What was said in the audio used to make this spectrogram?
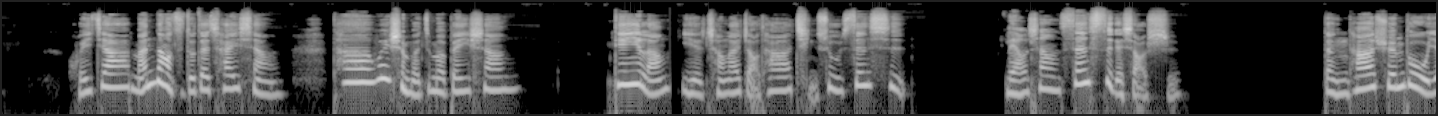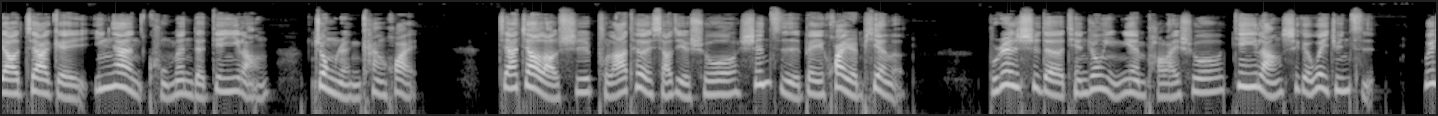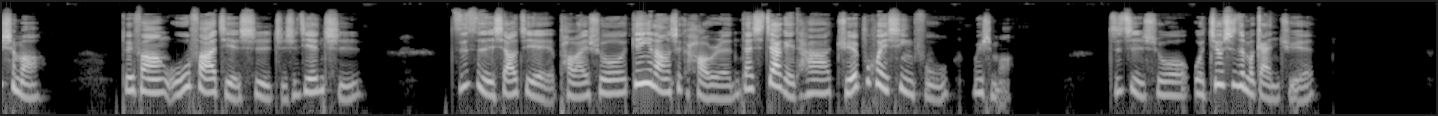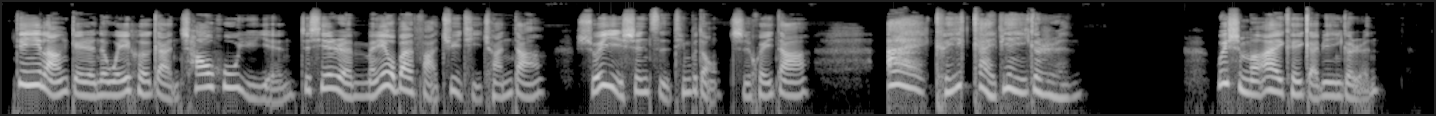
回家满脑子都在猜想他为什么这么悲伤。电一郎也常来找他倾诉身世，聊上三四个小时。等他宣布要嫁给阴暗苦闷的电一郎，众人看坏。家教老师普拉特小姐说：“生子被坏人骗了。”不认识的田中影彦跑来说：“电一郎是个伪君子。”为什么？对方无法解释，只是坚持。子子小姐跑来说：“电一郎是个好人，但是嫁给他绝不会幸福。”为什么？子子说：“我就是这么感觉。”电一郎给人的违和感超乎语言，这些人没有办法具体传达，所以生子听不懂，只回答：“爱可以改变一个人。”为什么爱可以改变一个人？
